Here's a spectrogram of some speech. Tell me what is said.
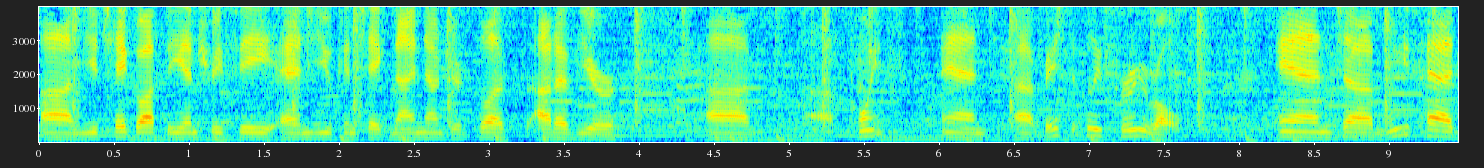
um, you take off the entry fee and you can take 900 plus out of your uh, uh, points and uh, basically free roll. And um, we've had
